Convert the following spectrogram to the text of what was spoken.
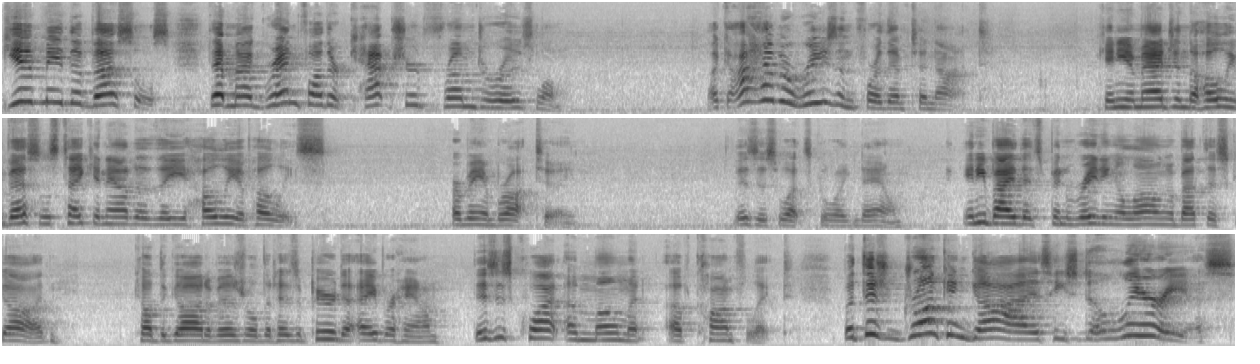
Give me the vessels that my grandfather captured from Jerusalem. Like, I have a reason for them tonight. Can you imagine the holy vessels taken out of the Holy of Holies are being brought to him? This is what's going down. Anybody that's been reading along about this God, called the God of Israel, that has appeared to Abraham, this is quite a moment of conflict. But this drunken guy, is he's delirious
